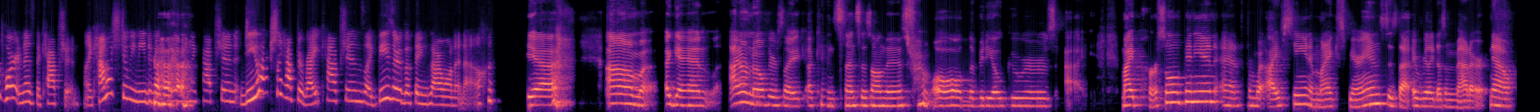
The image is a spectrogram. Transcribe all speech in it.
important is the caption? Like, how much do we need to be putting in the caption? Do you actually have to write captions? Like, these are the things I want to know. yeah. Um, again, I don't know if there's like a consensus on this from all the video gurus. I, my personal opinion and from what I've seen and my experience is that it really doesn't matter. Now,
